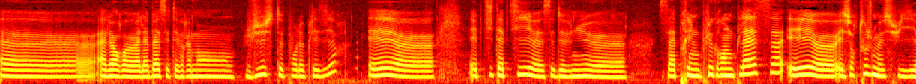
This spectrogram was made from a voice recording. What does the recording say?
Euh, alors, euh, à la base, c'était vraiment juste pour le plaisir. Et, et petit à petit, c'est devenu. ça a pris une plus grande place. Et, et surtout, je me suis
